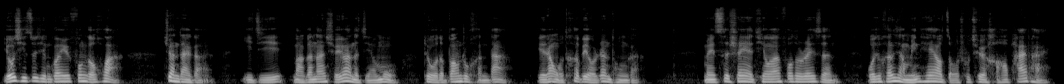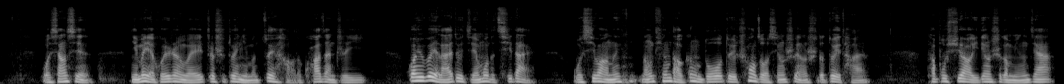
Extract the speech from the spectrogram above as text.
尤其最近关于风格化、倦怠感以及马格南学院的节目对我的帮助很大，也让我特别有认同感。每次深夜听完 Photo Reason，我就很想明天要走出去好好拍拍。我相信你们也会认为这是对你们最好的夸赞之一。关于未来对节目的期待，我希望能能听到更多对创作型摄影师的对谈。他不需要一定是个名家。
